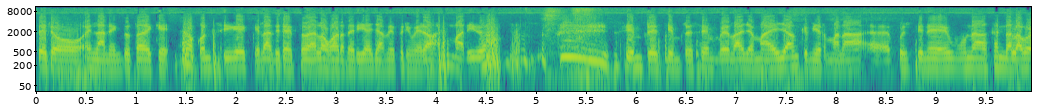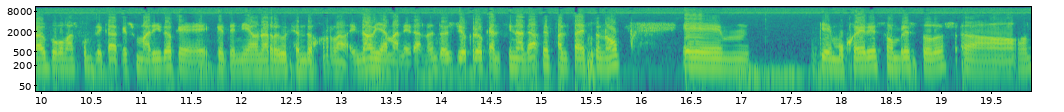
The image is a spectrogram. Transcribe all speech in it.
pero en la anécdota de que no consigue que la directora de la guardería llame primero a su marido, siempre, siempre, siempre la llama a ella, aunque mi hermana eh, pues tiene una agenda laboral un poco más complicada que su marido, que, que tenía una reducción de jornada y no había manera, ¿no? Entonces yo creo que al final hace falta eso, ¿no? Eh, que mujeres, hombres, todos uh,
